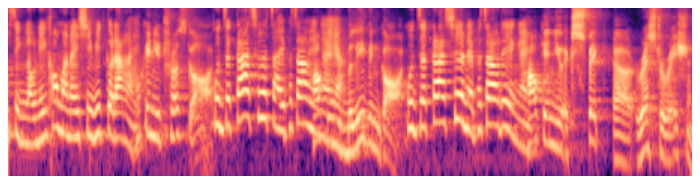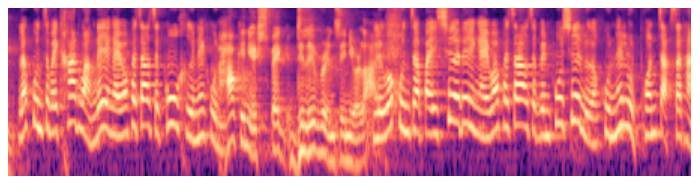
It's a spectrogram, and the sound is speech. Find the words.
ำสิ่งเหล่านี้เข้ามาในชีวิตก็ได้ how can you trust God? คุณจะกล้าเชื่อใจพระเจ้ายั How งไง can อะ you believe in God? คุณจะกล้าเชื่อในพระเจ้าได้ยังไง How can you expect uh, restoration? แล้วคุณจะไปคาดหวังได้ยังไงว่าพระเจ้าจะกู้คืนให้คุณ How can you expect deliverance in your หรือ life ว่าคุณจะไปเชื่อได้ยังไงว่าพระเจ้าจะเป็นผู้ช่วยเหลือคุณให้หลุดพ้นจากสถาน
